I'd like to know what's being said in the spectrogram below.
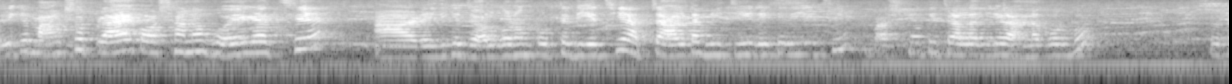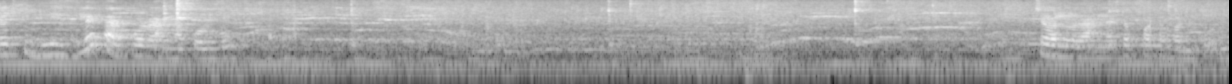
এদিকে মাংস প্রায় কষানো হয়ে গেছে, আর এদিকে জল গরম করতে দিয়েছি, আর চালটা ভিজিয়ে রেখে দিয়েছি। বাসমতি চাল আজকে রান্না করব। তো ওটা একটু ভিজলে তারপর রান্না করব। চলো রান্নাটা ফটাফট করুন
